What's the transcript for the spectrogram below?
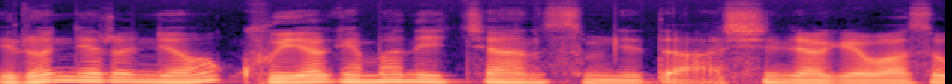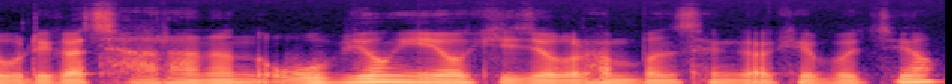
이런 일은요, 구약에만 있지 않습니다. 신약에 와서 우리가 잘 아는 오병이어 기적을 한번 생각해 보지요.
